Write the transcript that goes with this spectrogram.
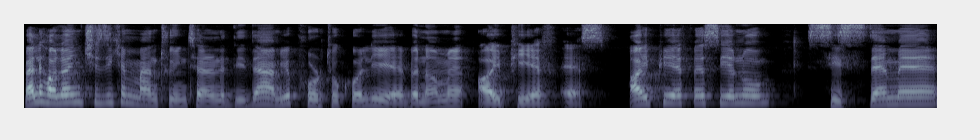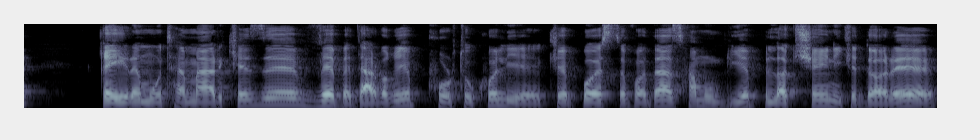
ولی حالا این چیزی که من تو اینترنت دیدم یه پروتکلیه به نام IPFS IPFS یه نوع سیستم غیر متمرکز وب در واقع پروتکلیه که با استفاده از همون یه بلاکچینی که داره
